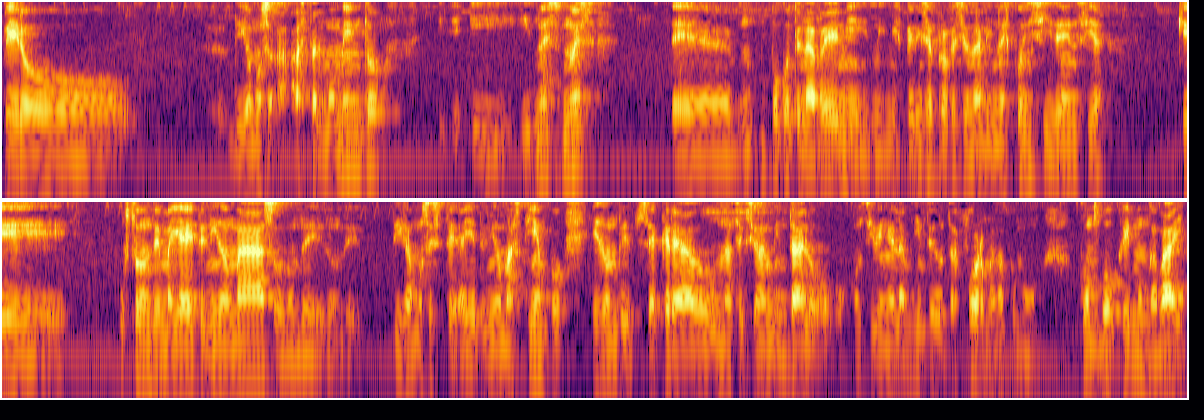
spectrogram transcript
pero digamos, hasta el momento, y, no es, no es eh, un poco te narré mi, mi, experiencia profesional y no es coincidencia que justo donde me haya detenido más o donde, donde digamos, este, haya tenido más tiempo, es donde se ha creado una sección ambiental o, conciben el ambiente de otra forma, ¿no? Como Convoca y Mongabay.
